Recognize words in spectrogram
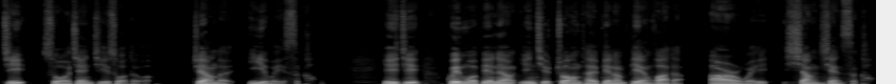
即所见即所得。这样的一维思考，以及规模变量引起状态变量变化的二维象限思考。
